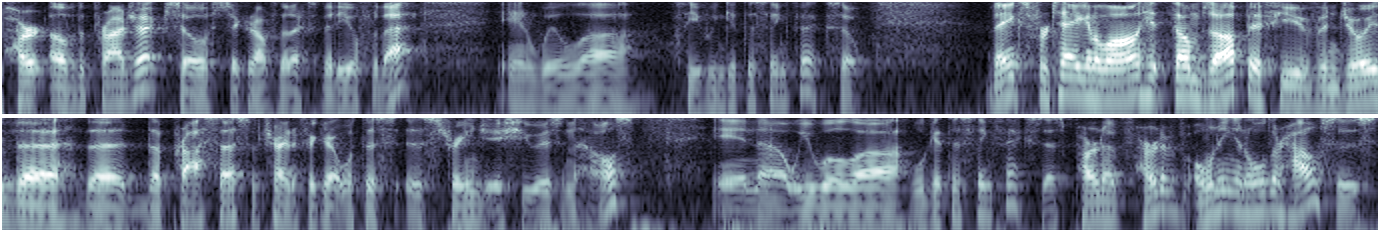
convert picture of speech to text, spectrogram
part of the project. So stick around for the next video for that, and we'll uh, see if we can get this thing fixed. So thanks for tagging along. Hit thumbs up if you've enjoyed the, the, the process of trying to figure out what this, this strange issue is in the house. And uh, we will uh, we'll get this thing fixed. That's part of part of owning an older house is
